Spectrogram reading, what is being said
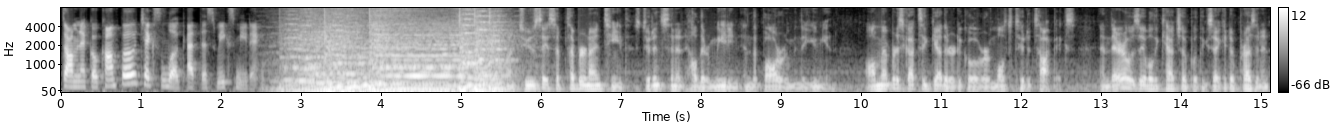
Dominick Ocampo takes a look at this week's meeting. On Tuesday, September 19th, Student Senate held their meeting in the ballroom in the Union. All members got together to go over a multitude of topics, and there I was able to catch up with Executive President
